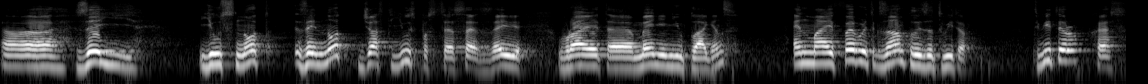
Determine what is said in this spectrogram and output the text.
Uh, they use not they not just use PostCSS. They write many new plugins. And my favorite example is Twitter. Twitter has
